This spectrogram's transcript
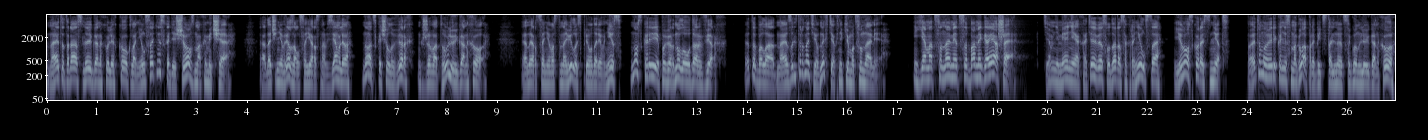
На этот раз Люй Ганху легко уклонился от нисходящего взмаха меча. Адачи не врезался яростно в землю, но отскочил вверх, к животу Люй Ганху. Инерция не восстановилась при ударе вниз, но скорее повернула удар вверх. Это была одна из альтернативных техники Мацунами. «Ямацунами Цубами Гаэши!» Тем не менее, хотя вес удара сохранился, его скорость нет. Поэтому Эрика не смогла пробить стальной цигун Люй Ганху.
